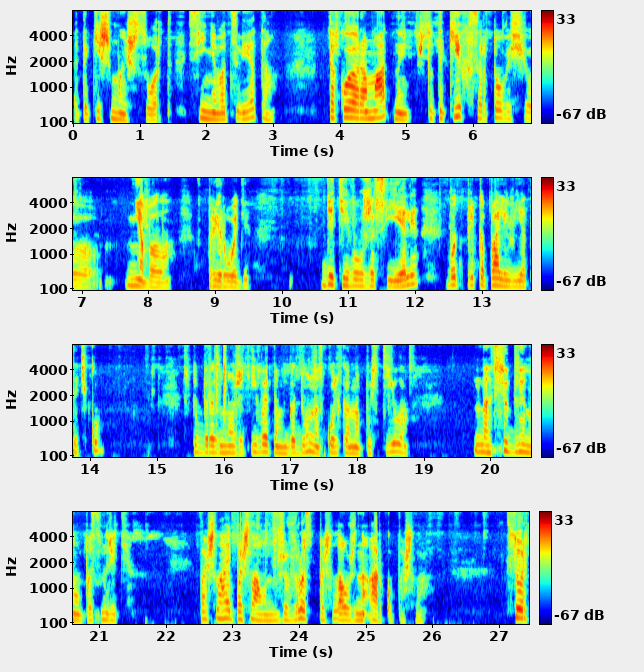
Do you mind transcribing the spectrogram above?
Это кишмыш сорт синего цвета. Такой ароматный, что таких сортов еще не было в природе. Дети его уже съели. Вот прикопали веточку, чтобы размножить. И в этом году, насколько она пустила, на всю длину, посмотрите. Пошла и пошла, он уже в рост пошла, уже на арку пошла. Сорт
